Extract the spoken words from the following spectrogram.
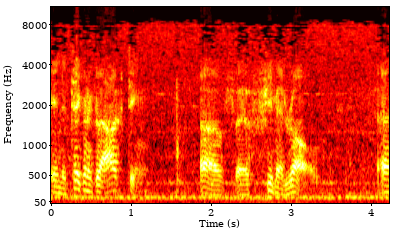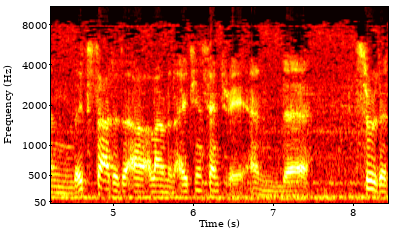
in the technical acting of female role. And it started uh, around the 18th century, and uh, through the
